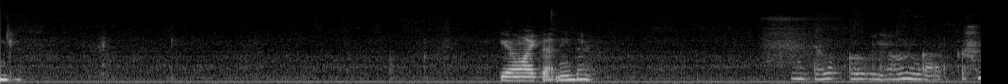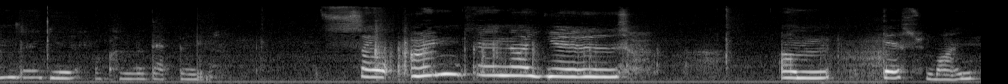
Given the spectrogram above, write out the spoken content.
Okay. You don't like that neither? And don't go longer. I'm gonna use a color that big. So I'm gonna use um this one.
